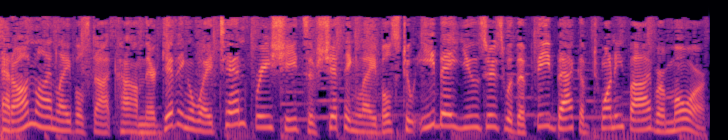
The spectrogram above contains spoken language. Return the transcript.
At OnlineLabels.com, they're giving away 10 free sheets of shipping labels to eBay users with a feedback of 25 or more.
